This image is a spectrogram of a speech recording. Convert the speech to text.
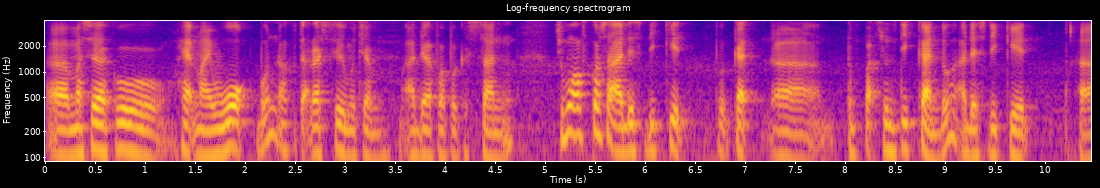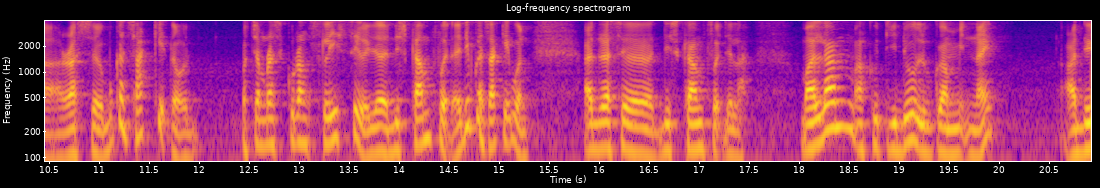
Uh, masa aku had my walk pun aku tak rasa macam ada apa-apa kesan. Cuma of course lah, ada sedikit dekat uh, tempat suntikan tu ada sedikit uh, rasa bukan sakit tau macam rasa kurang selesa je discomfort dia bukan sakit pun ada rasa discomfort je lah. Malam aku tidur lebih kurang midnight. Ada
